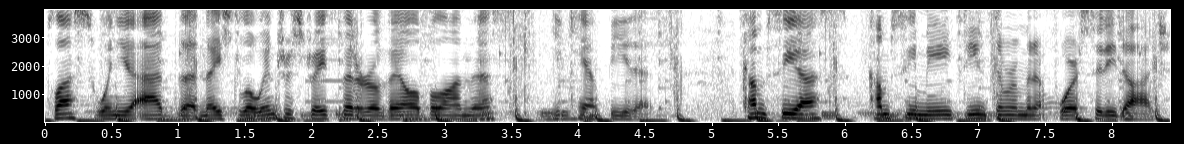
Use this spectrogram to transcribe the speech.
Plus, when you add the nice low interest rates that are available on this, you can't beat it. Come see us, come see me, Dean Zimmerman at Forest City Dodge.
